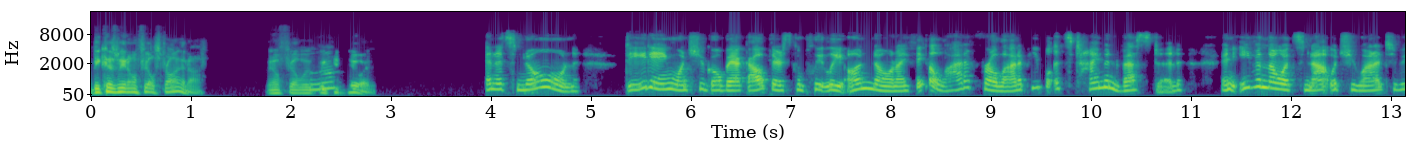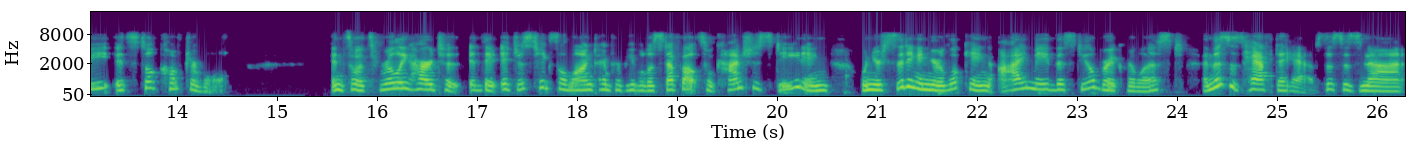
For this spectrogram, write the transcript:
because we don't feel strong enough. We don't feel we, mm-hmm. we can do it. And it's known dating once you go back out there is completely unknown i think a lot of for a lot of people it's time invested and even though it's not what you want it to be it's still comfortable and so it's really hard to it, it just takes a long time for people to step out so conscious dating when you're sitting and you're looking i made this deal breaker list and this is have to haves this is not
